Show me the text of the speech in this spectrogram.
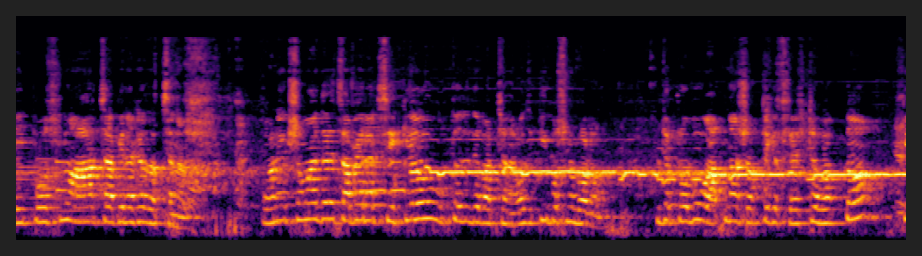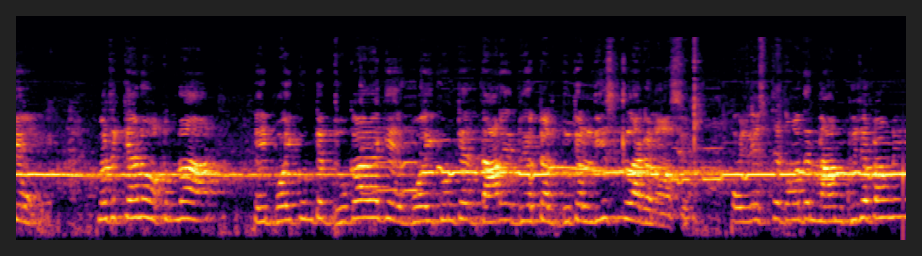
এই প্রশ্ন আর চাপে রাখা যাচ্ছে না। অনেক সময় ধরে চাপে রাখছি, কেউ উত্তর দিতে পারছে না। বলছে, কি প্রশ্ন বলো? যে প্রভু, আপনার সব থেকে শ্রেষ্ঠ ভক্ত কে? বলছে, কেন? তোমরা এই বৈকুণ্ঠে ঢোকার আগে বৈকুণ্ঠের দ্বারে দু একটা, দুটো লিস্ট লাগানো আছে। ওই লিস্টে তোমাদের নাম খুঁজে পাওনি?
